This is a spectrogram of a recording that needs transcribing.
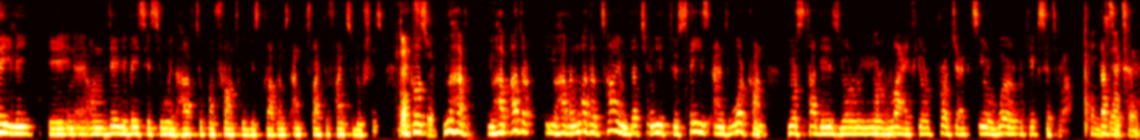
daily in, uh, on a daily basis you will have to confront with these problems and try to find solutions. That's because true. you have you have other you have another time that you need to seize and work on your studies your your mm-hmm. life your projects your work etc exactly.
